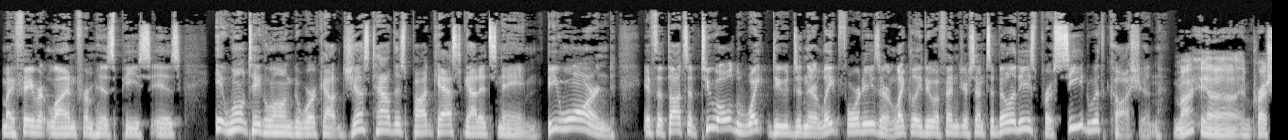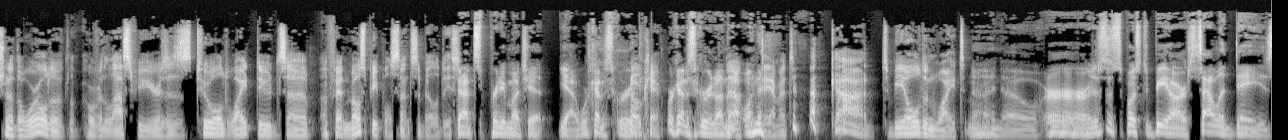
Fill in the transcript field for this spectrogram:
My favorite line from his piece is It won't take long to work out just how this podcast got its name. Be warned if the thoughts of two old white dudes in their late 40s are likely to offend your sensibilities, proceed with caution. My uh, impression of the world of, over the last few years is two old white dudes uh, offend most people's sensibilities. That's pretty much it. Yeah, we're kind of screwed. Okay. We're kind of screwed on that one. Damn it. God, to be old and white. I know. Urgh, this is supposed to be our salad days,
